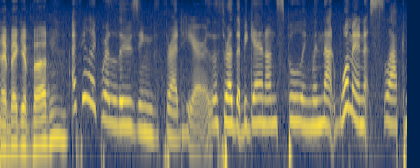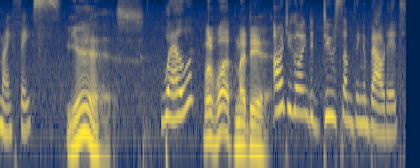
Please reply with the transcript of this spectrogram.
I beg your pardon? I feel like we're losing the thread here. The thread that began unspooling when that woman slapped my face. Yes. Well, Well, what, my dear? aren't you going to do something about it?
